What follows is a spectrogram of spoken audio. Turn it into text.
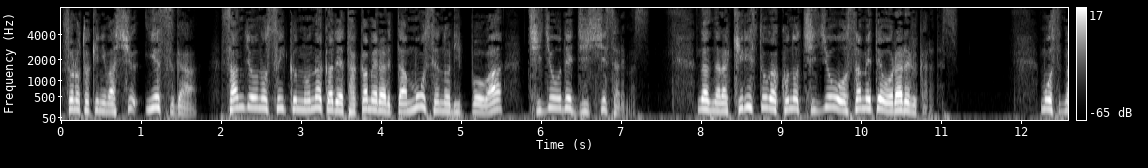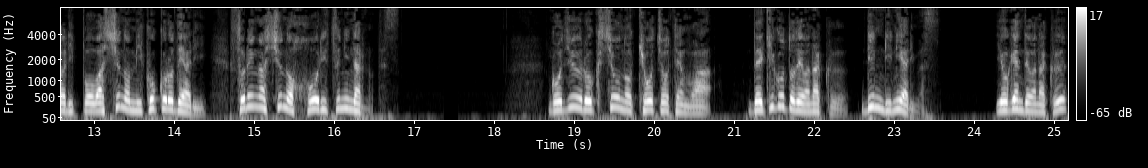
その時には主イエスが山上の水訓の中で高められたモーセの立法は地上で実施されます。なぜならキリストがこの地上を治めておられるからです。モーセの立法は主の御心であり、それが主の法律になるのです。56章の強調点は、出来事ではなく倫理にあります。予言ではなく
